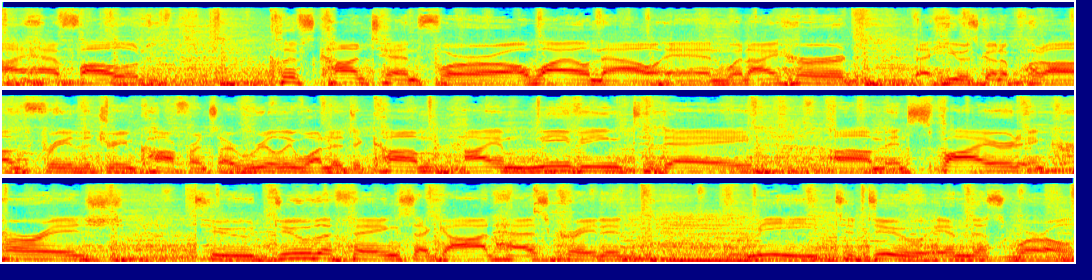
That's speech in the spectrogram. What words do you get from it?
I have followed Cliff's content for a while now, and when I heard that he was going to put on Free the Dream Conference, I really wanted to come. I am leaving today um, inspired, encouraged to do the things that God has created me to do in this world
